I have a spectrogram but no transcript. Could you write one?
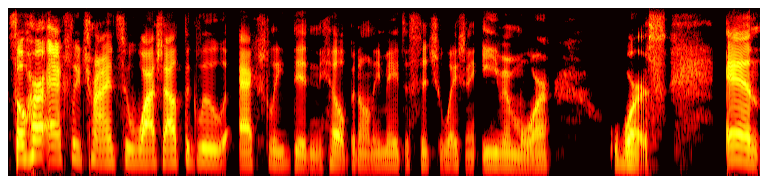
So her actually trying to wash out the glue actually didn't help. It only made the situation even more worse. And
